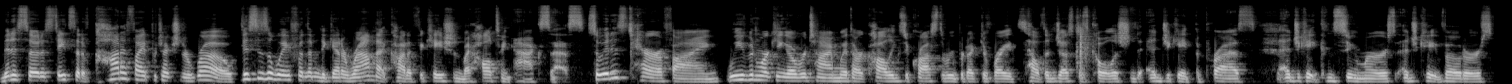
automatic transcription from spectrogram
Minnesota, states that have codified protection of Roe, this is a way for them to get around that codification by halting access. So, it is terrifying. We've been working overtime with our colleagues across the Reproductive Rights Health and Justice Coalition to educate the press, educate consumers, educate voters.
